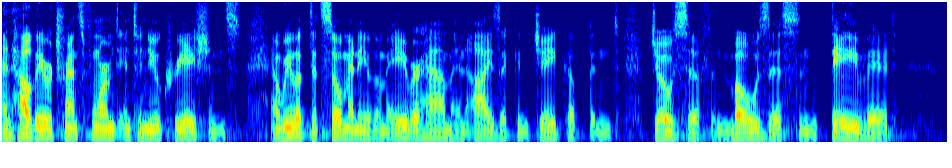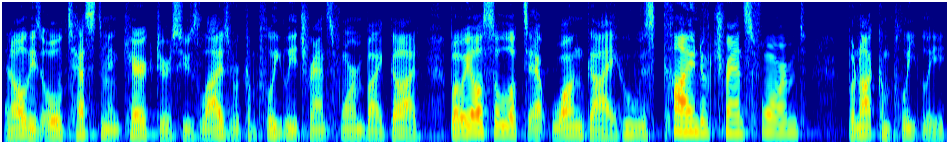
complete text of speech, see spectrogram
and how they were transformed into new creations. And we looked at so many of them Abraham and Isaac and Jacob and Joseph and Moses and David and all these Old Testament characters whose lives were completely transformed by God. But we also looked at one guy who was kind of transformed, but not completely,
